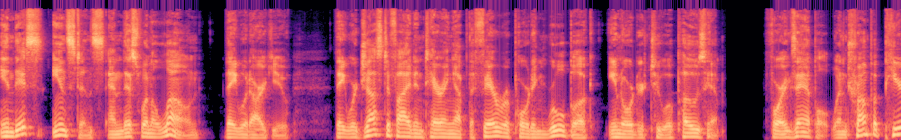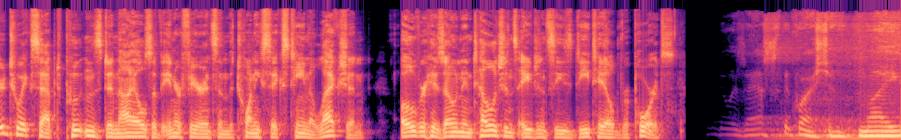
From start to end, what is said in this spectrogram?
In this instance, and this one alone, they would argue, they were justified in tearing up the fair reporting rulebook in order to oppose him. For example, when Trump appeared to accept Putin's denials of interference in the 2016 election, over his own intelligence agency's detailed reports. was asked the question. My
